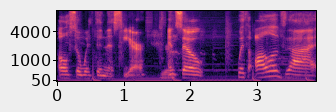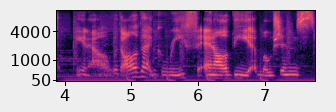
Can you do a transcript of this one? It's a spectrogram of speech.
also within this year yeah. and so with all of that you know with all of that grief and all of the emotions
